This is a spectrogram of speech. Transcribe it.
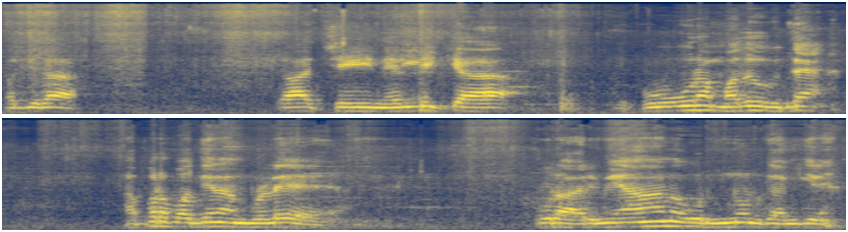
பார்த்தீங்களா திராட்சை நெல்லிக்காய் பூரா மதுவுக்கு தான் அப்புறம் பார்த்தீங்கன்னா நம்மளே ஒரு அருமையான ஒரு இன்னொன்று காமிக்கிறேன்.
